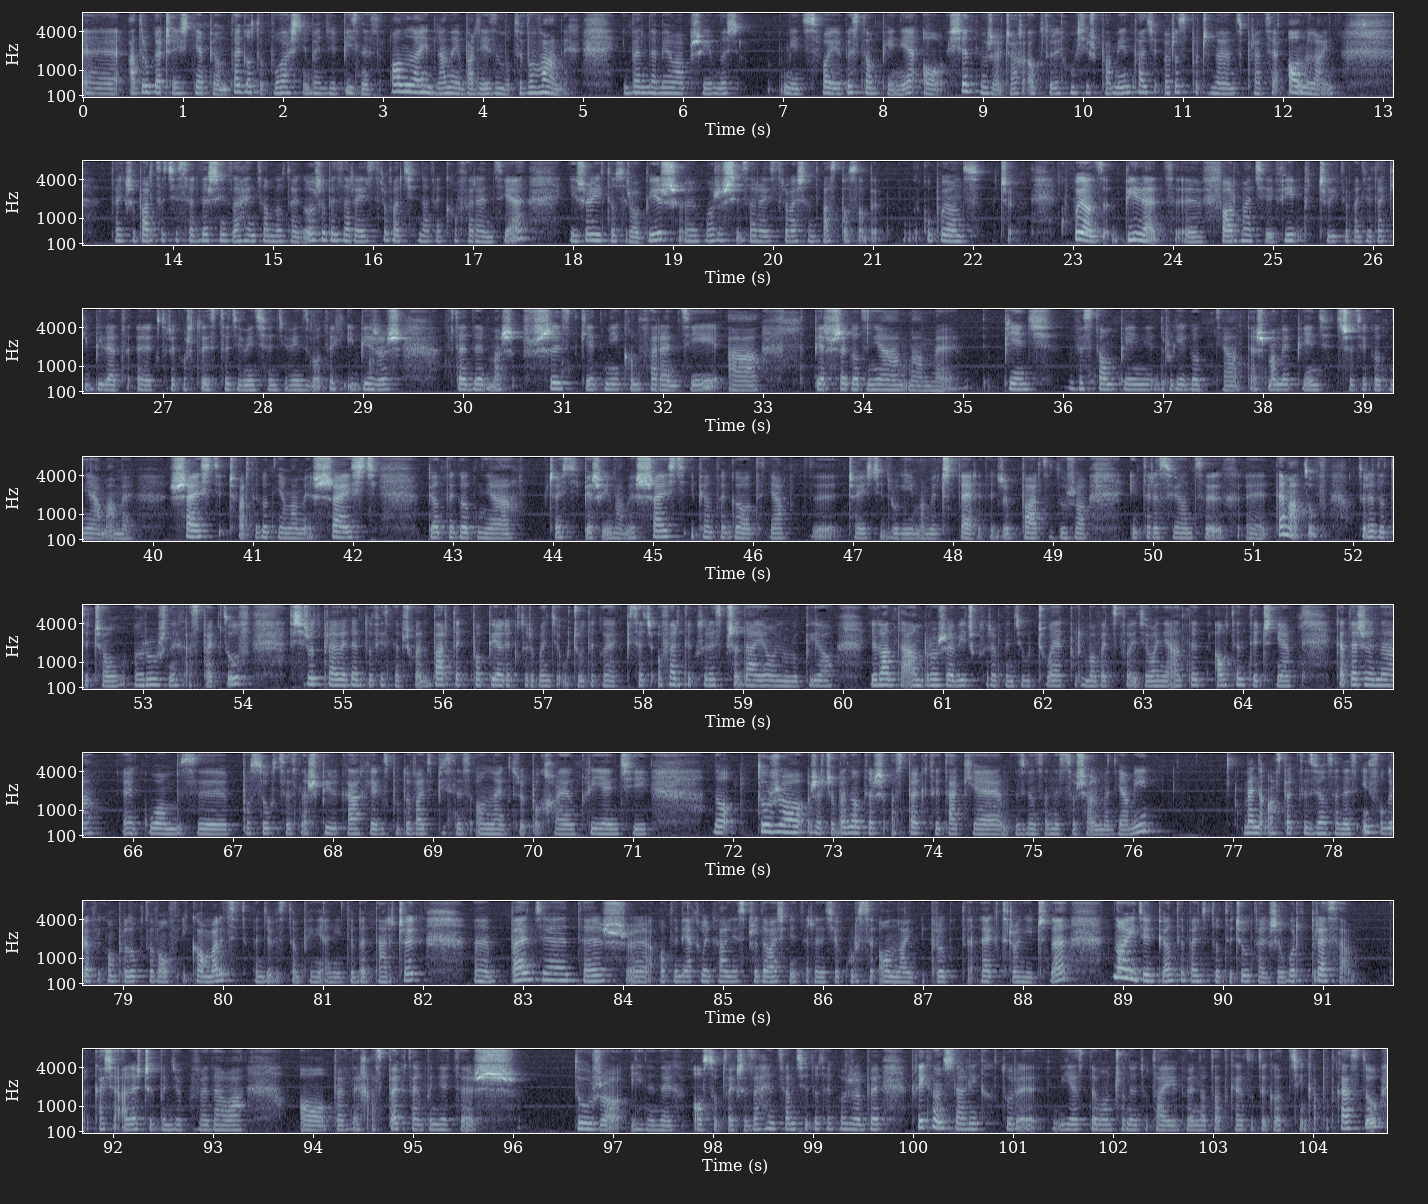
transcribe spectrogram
e, a druga część dnia piątego to właśnie będzie biznes online dla najbardziej zmotywowanych. I będę miała przyjemność mieć swoje wystąpienie o siedmiu rzeczach, o których musisz pamiętać, rozpoczynając pracę online. Także bardzo Cię serdecznie zachęcam do tego, żeby zarejestrować się na tę konferencję. Jeżeli to zrobisz, e, możesz się zarejestrować na dwa sposoby. Kupując, czy kupując bilet e, w formacie VIP, czyli to będzie taki bilet, e, który kosztuje 199 zł i bierzesz, wtedy masz wszystkie dni konferencji, a pierwszego dnia mamy 5 wystąpień, drugiego dnia też mamy 5, trzeciego dnia mamy 6, czwartego dnia mamy 6, piątego dnia części pierwszej mamy 6 i piątego dnia y, części drugiej mamy 4. Także bardzo dużo interesujących y, tematów, które dotyczą różnych aspektów. Wśród prelegentów jest na przykład Bartek Popiel, który będzie uczył tego, jak pisać oferty, które sprzedają, lub Jolanta Ambrożewicz, która będzie uczyła, jak promować swoje działania autentycznie. Katarzyna y, Głąb z Po Sukces na Szpilkach, jak zbudować biznes online, który pokochają klienci. No, dużo rzeczy. Będą też aspekty takie związane z social mediami. Będą aspekty związane z infografiką produktową w e-commerce i to będzie wystąpienie Anity Bednarczyk. E, będzie też e, o tym, jak legalnie sprzedawać w internecie kursy online i produkty elektroniczne. No i dzień piąty będzie dotyczył także WordPressa. Kasia Aleszczyk będzie opowiadała o pewnych aspektach, będzie też dużo innych osób. Także zachęcam Cię do tego, żeby kliknąć na link, który jest dołączony tutaj w notatkach do tego odcinka podcastu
